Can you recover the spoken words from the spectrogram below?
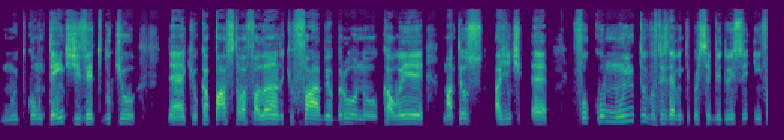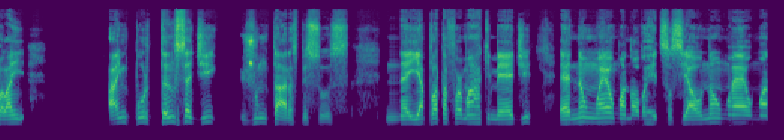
muito contente de ver tudo que o, né, que o Capasso estava falando, que o Fábio, o Bruno, o Cauê, Matheus a gente é, focou muito, vocês devem ter percebido isso, em falar em a importância de juntar as pessoas. Né? E a plataforma HackMed é, não é uma nova rede social, não é, uma,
